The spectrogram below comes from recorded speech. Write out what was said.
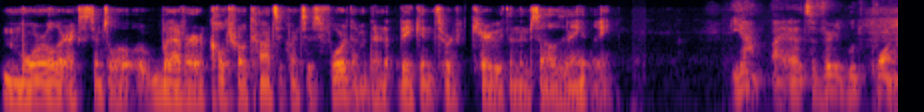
moral or existential, whatever cultural consequences for them. They're, they can sort of carry within themselves innately. Yeah, I, that's a very good point.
